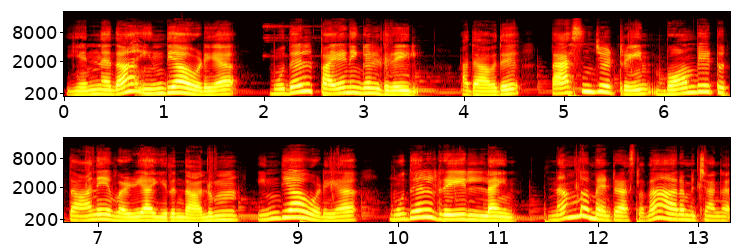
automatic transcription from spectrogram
என்னதான் இந்தியாவுடைய முதல் பயணிகள் ரயில் அதாவது பேசஞ்சர் ட்ரெயின் பாம்பே டு தானே வழியாக இருந்தாலும் இந்தியாவுடைய முதல் ரயில் லைன் நம்ம மெட்ராஸில் தான் ஆரம்பித்தாங்க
